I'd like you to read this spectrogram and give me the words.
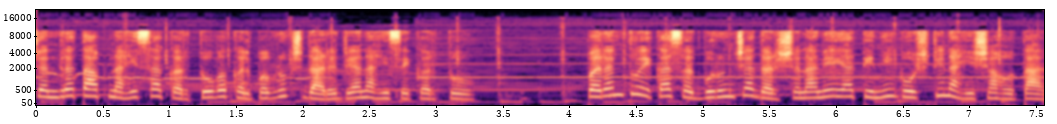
चंद्रताप नाहीसा करतो व कल्पवृक्ष दारिद्र्य नाहीसे करतो. परंतु एका सद्गुरूंच्या दर्शनाने या तिन्ही गोष्टी नाहीशा होतात.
